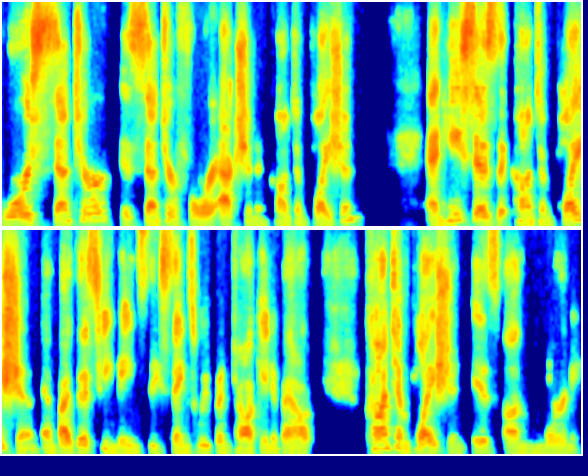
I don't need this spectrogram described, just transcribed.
Rohr's center is Center for Action and Contemplation. And he says that contemplation, and by this he means these things we've been talking about, contemplation is unlearning.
